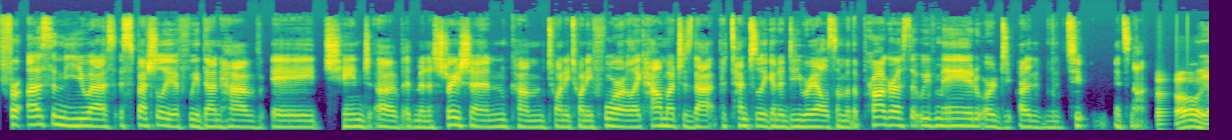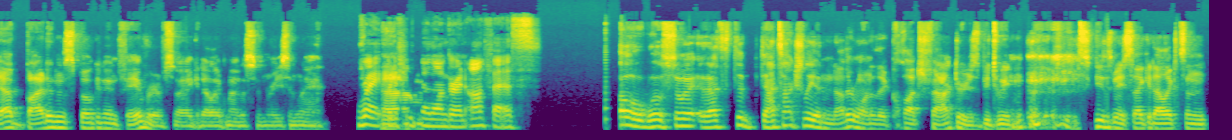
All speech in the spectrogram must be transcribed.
for us in the US, especially if we then have a change of administration come 2024? Like, how much is that potentially going to derail some of the progress that we've made, or do, are the two, it's not? Oh, yeah. Biden's spoken in favor of psychedelic medicine recently. Right, but um, he's no longer in office. Oh well, so that's the that's actually another one of the clutch factors between excuse me psychedelics and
